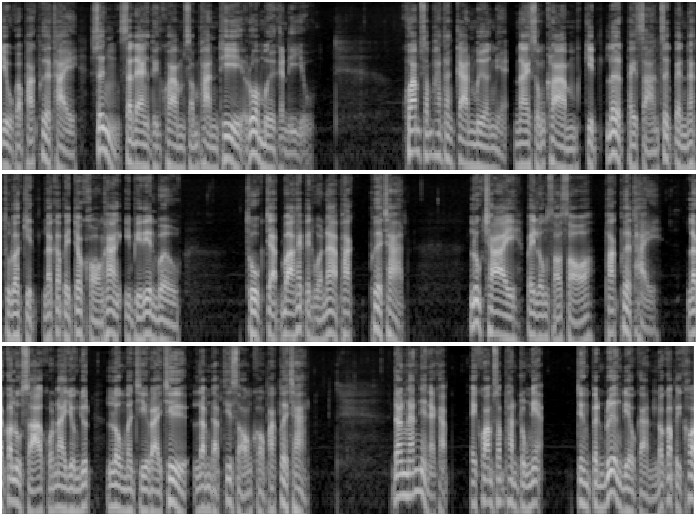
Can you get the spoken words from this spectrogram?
อยู่กับพรรคเพื่อไทย ซึ่งแสดงถึงความสัมพันธ์ที่ร่วมมือกันดีอยู่ ความสัมพันธ์ทางการเมืองเนี่ยนายสงครามกิจเลิศไพศาลซึ่งเป็นนักธุรกิจ แล้วก็เป็นเจ้าของห้าง Imperial World ถูกจัดวางให้เป็นหัวหน้าพักเพื่อชาติ ลูกชายไปลงสอสอพักเพื่อไทย แล้วก็ลูกสาวของนายยงยุทธลงบัญชีรายชื่อลำดับที่สองของพักเพื่อชาติ ดังนั้นเนี่ยนะครับไอความสัมพันธ์ตรงเนี้ยจึงเป็นเรื่องเดียวกัน แล้วก็เป็นข้อ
